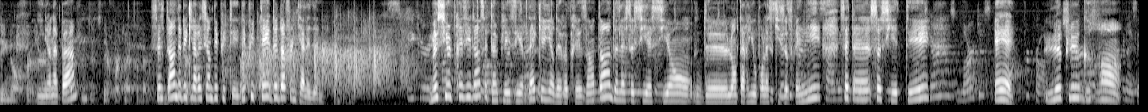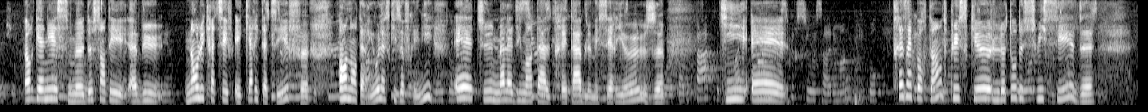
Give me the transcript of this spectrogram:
Il n'y en a pas. C'est le temps des déclarations de députés. Député de Dufferin-Caledon. Monsieur le Président, c'est un plaisir d'accueillir des représentants de l'Association de l'Ontario pour la schizophrénie. Cette euh, société est le plus grand organisme de santé à but non lucratif et caritatif en Ontario. La schizophrénie est une maladie mentale traitable mais sérieuse qui est très importante puisque le taux de suicide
